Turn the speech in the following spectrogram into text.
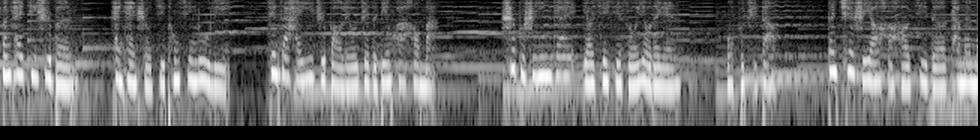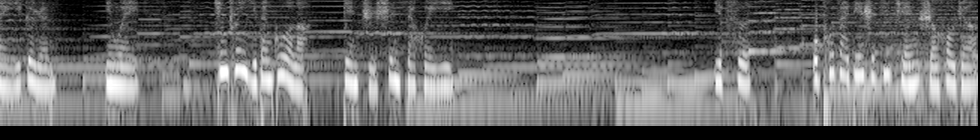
翻开记事本，看看手机通讯录里，现在还一直保留着的电话号码，是不是应该要谢谢所有的人？我不知道，但确实要好好记得他们每一个人，因为。青春一旦过了，便只剩下回忆。一次，我扑在电视机前，守候着《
